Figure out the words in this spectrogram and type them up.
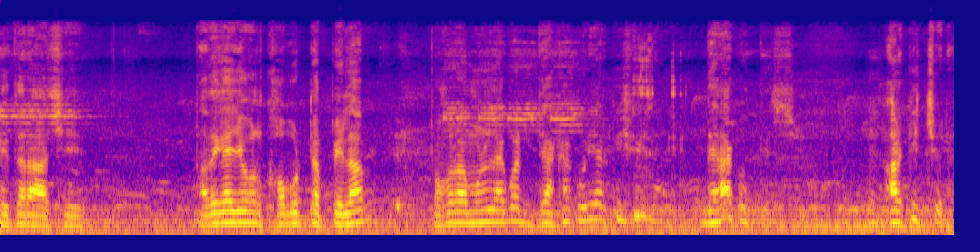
নেতারা আছে, তাদের কাছে যখন খবরটা পেলাম, তখন আমার মনে হলো একবার দেখা করি আর কিছু দেখা করতে এসেছি। আর কিচ্ছু না।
